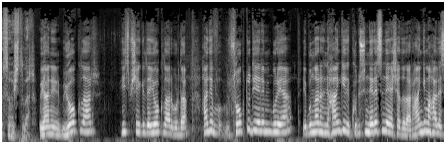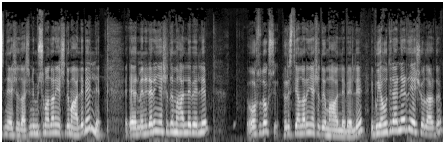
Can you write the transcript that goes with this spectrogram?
sıvıştılar? Yani yoklar. Hiçbir şekilde yoklar burada. Hadi soktu diyelim buraya. E bunların hangi Kudüs'ün neresinde yaşadılar? Hangi mahallesinde yaşadılar? Şimdi Müslümanların yaşadığı mahalle belli. Ermenilerin yaşadığı mahalle belli. Ortodoks Hristiyanların yaşadığı mahalle belli. E bu Yahudiler nerede yaşıyorlardı?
